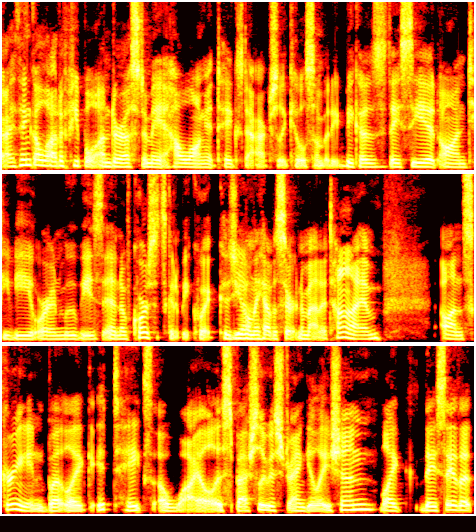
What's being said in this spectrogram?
I think a lot of people underestimate how long it takes to actually kill somebody because they see it on TV or in movies. And of course, it's going to be quick because you Yeah. only have a certain amount of time on screen. But like, it takes a while, especially with strangulation. Like, they say that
